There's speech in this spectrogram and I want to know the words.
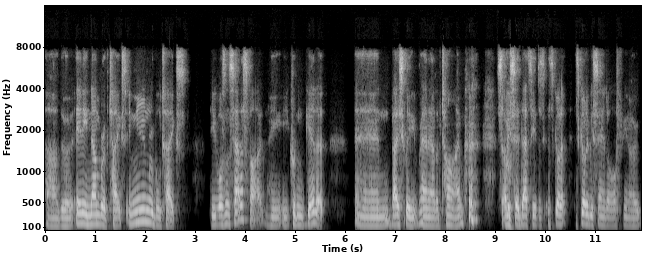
Uh, there were any number of takes, innumerable takes. He wasn't satisfied. He, he couldn't get it and basically ran out of time. so he hmm. said, "That's it. It's got to, it's got to be sent off." You know,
